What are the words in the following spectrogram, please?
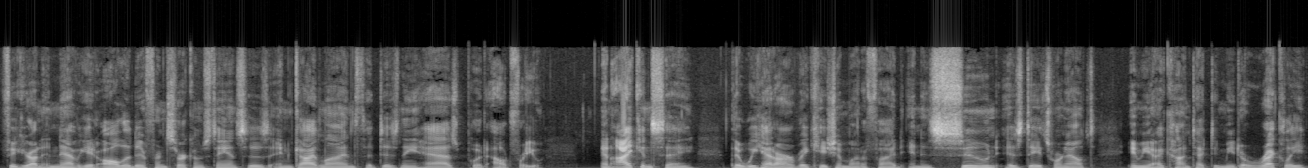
figure out and navigate all the different circumstances and guidelines that Disney has put out for you. And I can say that we had our vacation modified, and as soon as dates were announced, MEI contacted me directly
